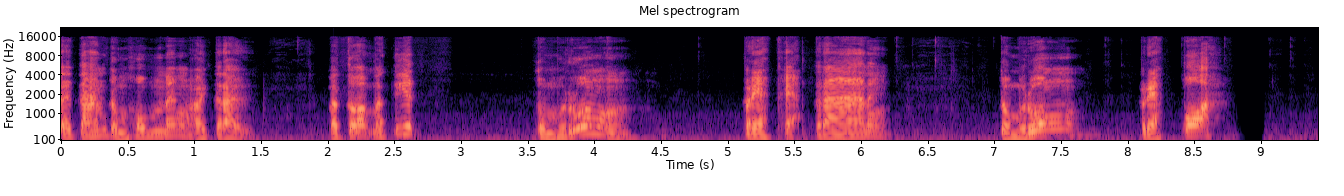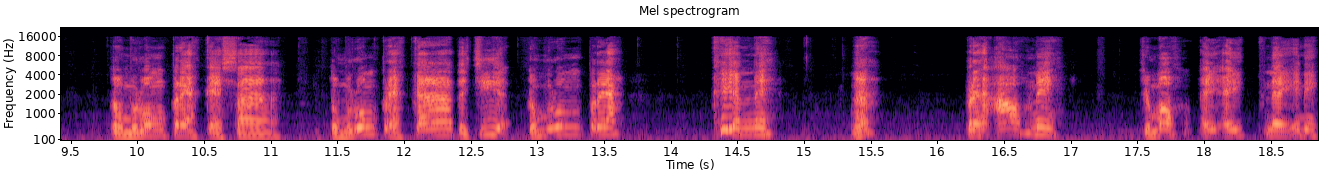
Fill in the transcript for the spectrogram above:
ទៅតាមទំហំហ្នឹងឲ្យត្រូវបន្ទាប់មកទៀតទម្រង់ព្រះភក្ត្រាហ្នឹងទម្រង់ព្រះពស់ ទម្រង់ព្រះកេសាទម្រង់ព្រះកាតជាទម្រង់ព្រះខៀននេះណាព្រះអោសនេះចំោះអីអីភ្នែកនេះ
